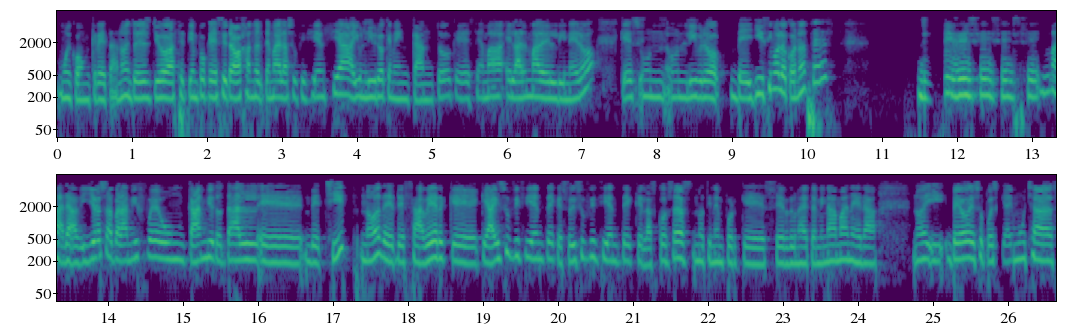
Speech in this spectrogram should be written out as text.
muy concreta, ¿no? Entonces yo hace tiempo que estoy trabajando el tema de la suficiencia. Hay un libro que me encantó que se llama El alma del dinero, que es un, un libro bellísimo. ¿Lo conoces? Sí, sí, sí, sí, Maravillosa. Para mí fue un cambio total eh, de chip, ¿no? De, de saber que, que, hay suficiente, que soy suficiente, que las cosas no tienen por qué ser de una determinada manera, ¿no? Y veo eso, pues que hay muchas,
